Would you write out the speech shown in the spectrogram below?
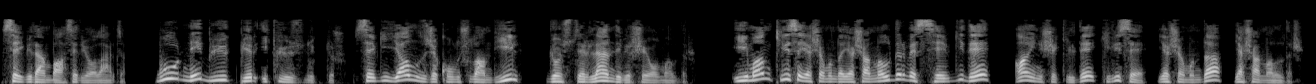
sevgiden bahsediyorlardı. Bu ne büyük bir ikiyüzlülüktür. Sevgi yalnızca konuşulan değil, gösterilen de bir şey olmalıdır. İman kilise yaşamında yaşanmalıdır ve sevgi de aynı şekilde kilise yaşamında yaşanmalıdır.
